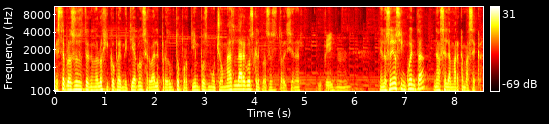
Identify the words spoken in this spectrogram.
este proceso tecnológico permitía conservar el producto por tiempos mucho más largos que el proceso tradicional. Ok. En los años 50 nace la marca Maseca,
